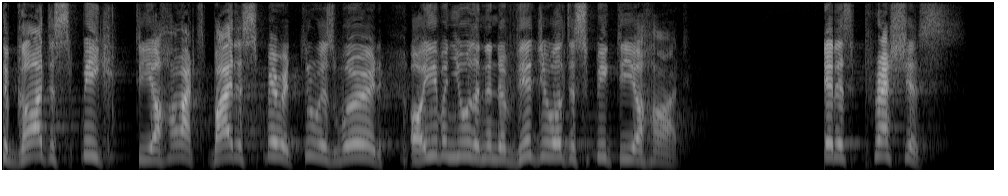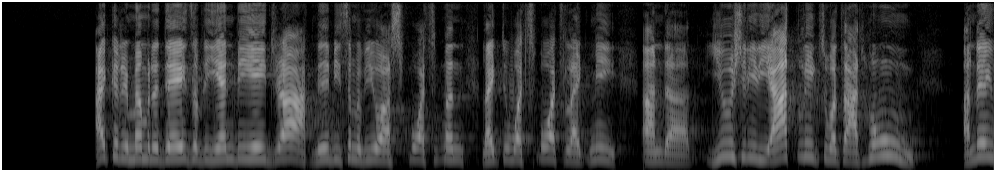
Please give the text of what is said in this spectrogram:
To God to speak to your hearts by the Spirit through His Word, or even use an individual to speak to your heart. It is precious. I could remember the days of the NBA draft. Maybe some of you are sportsmen, like to watch sports like me. And uh, usually the athletes was at home, and they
